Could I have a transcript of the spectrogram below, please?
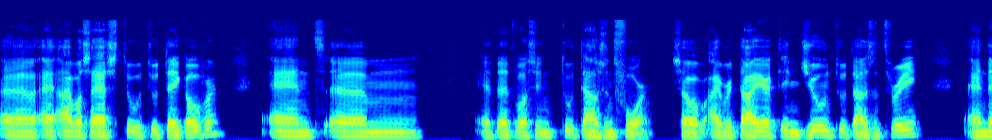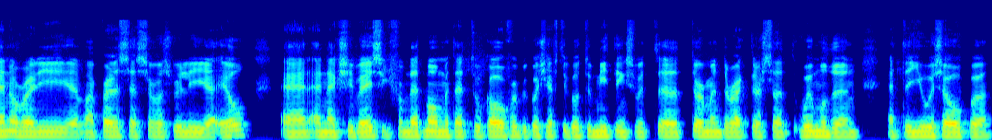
uh, I was asked to to take over, and um, that was in 2004. So I retired in June 2003 and then already uh, my predecessor was really uh, ill and and actually basically from that moment i took over because you have to go to meetings with uh, tournament directors at wimbledon at the us open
